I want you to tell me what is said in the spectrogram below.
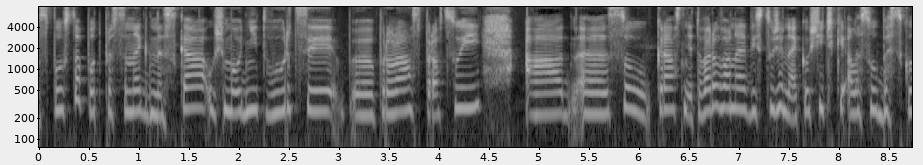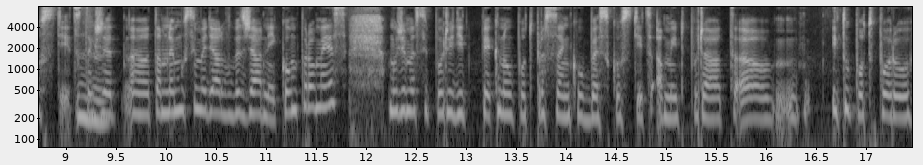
spousta podprsenek dneska už módní tvůrci eh, pro nás pracují a eh, jsou krásně tvarované, vystužené košičky, ale jsou bez kostic, mm-hmm. takže eh, tam nemusíme dělat vůbec žádný kompromis. Můžeme si pořídit pěknou podprsenku bez kostic a mít pořád i tu podporu,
